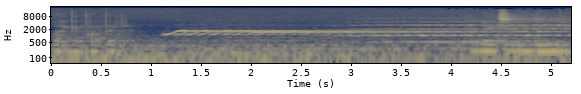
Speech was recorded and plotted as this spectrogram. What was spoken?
like a puppet. It makes me weak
